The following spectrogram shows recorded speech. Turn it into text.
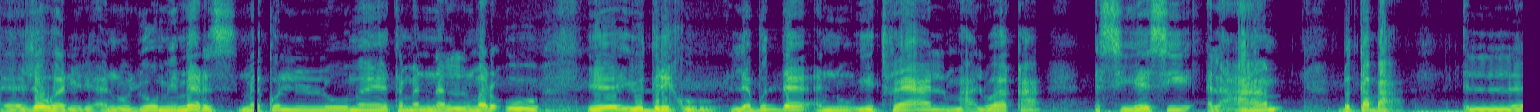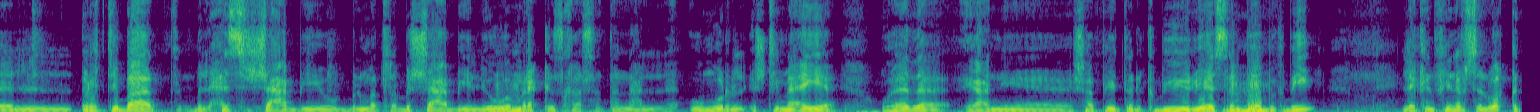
آه، جوهري لأنه اليوم يمارس ما كل ما يتمنى المرء ي- يدركه لابد أنه يتفاعل مع الواقع السياسي العام بالطبع ال- الارتباط بالحس الشعبي وبالمطلب الشعبي اللي هو. مركز خاصة على الأمور الاجتماعية وهذا يعني شابيتر كبير ياسر. باب كبير لكن في نفس الوقت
